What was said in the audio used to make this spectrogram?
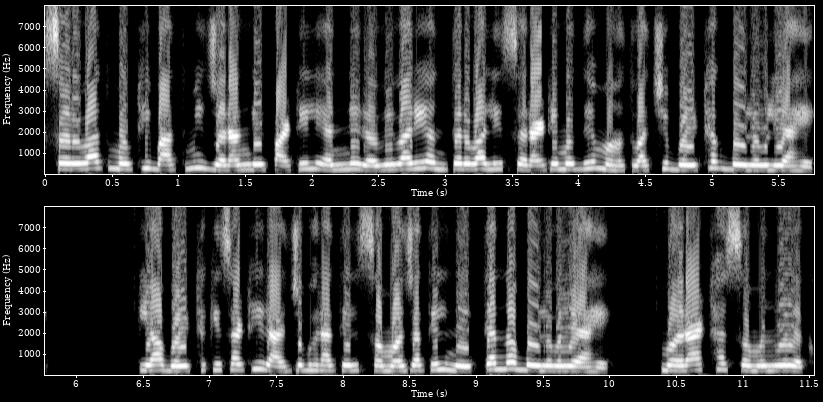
सर्वात मोठी बातमी जरांगे पाटील यांनी रविवारी अंतरवाली सराटीमध्ये महत्वाची बैठक बोलवली आहे. या बैठकीसाठी राज्यभरातील समाजातील नेत्यांना बोलवले आहे. मराठा समन्वयक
